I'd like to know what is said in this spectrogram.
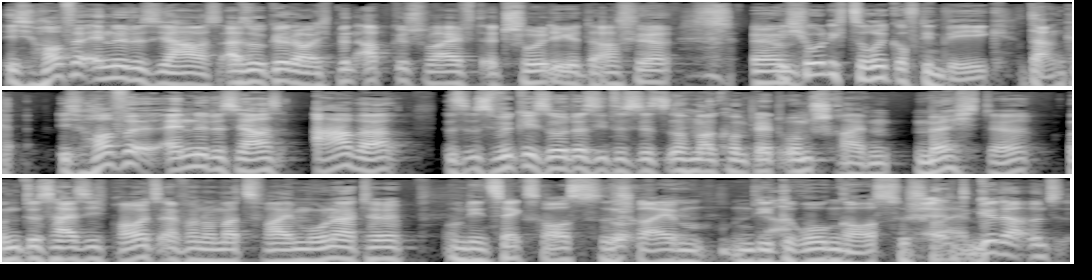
Ich hoffe Ende des Jahres. Also genau, ich bin abgeschweift, entschuldige dafür. Ähm, ich hole dich zurück auf den Weg. Danke. Ich hoffe Ende des Jahres, aber es ist wirklich so, dass ich das jetzt nochmal komplett umschreiben möchte. Und das heißt, ich brauche jetzt einfach nochmal zwei Monate. Um den Sex rauszuschreiben, um die Drogen rauszuschreiben. Äh, genau, und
